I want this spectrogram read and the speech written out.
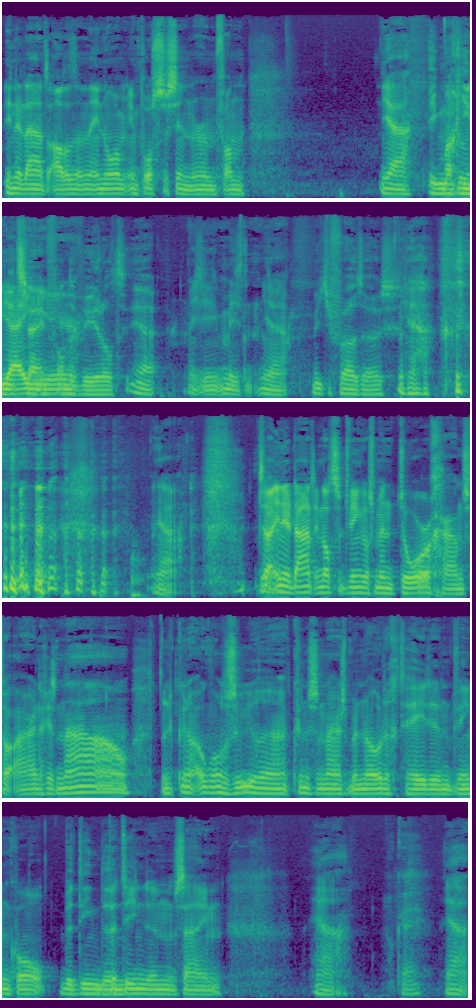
inderdaad altijd een enorm imposter syndroom van... Ja, Ik mag hier niet zijn hier? van de wereld. Ja. Met je, met, ja. Met je foto's. Ja. ja. Terwijl inderdaad in dat soort winkels men doorgaan zo aardig is. Nou, er kunnen ook wel zure kunstenaarsbenodigdheden winkel Bedienden. bedienden zijn. Ja. Oké. Ja,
